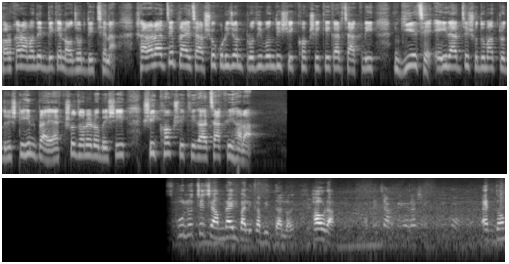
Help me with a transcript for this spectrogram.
সরকার আমাদের দিকে নজর দিচ্ছে না। সারা রাজ্যে প্রায় চারশো কুড়ি জন প্রতিবন্ধী শিক্ষক শিক্ষিকার চাকরি গিয়েছে। এই রাজ্যে শুধুমাত্র দৃষ্টিহীন প্রায় একশো জনেরও বেশি শিক্ষক শিক্ষিকা চাকরিহারা। স্কুল হচ্ছে চামরাইল বালিকা বিদ্যালয়। হাওড়া। একদম।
